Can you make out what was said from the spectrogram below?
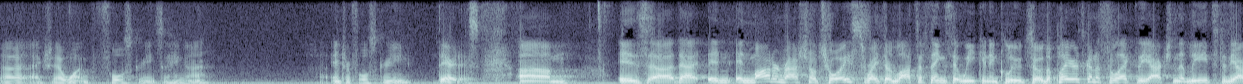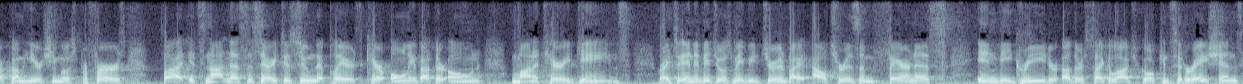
uh, actually, I want full screen, so hang on. Uh, enter full screen. There it is. Um, is uh, that in, in, modern rational choice, right, there are lots of things that we can include. So the player is going to select the action that leads to the outcome he or she most prefers, but it's not necessary to assume that players care only about their own monetary gains. Right? So individuals may be driven by altruism, fairness, envy, greed, or other psychological considerations.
